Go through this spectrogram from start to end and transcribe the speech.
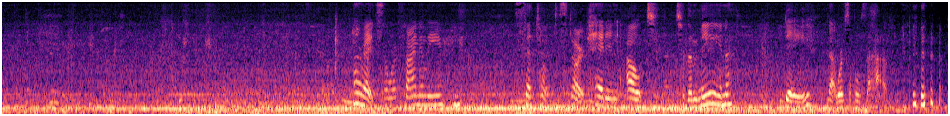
all right so we're finally set out to start heading out to the main day that we're supposed to have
